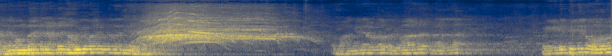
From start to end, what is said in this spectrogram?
അതിനു മുമ്പ് എന്റെ രണ്ട് കൗമികമാരുണ്ടെന്ന് തന്നെയാണ് അപ്പൊ അങ്ങനെയുള്ള ഒരുപാട് നല്ല പേടിപ്പിക്കുന്ന ഓർമ്മ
